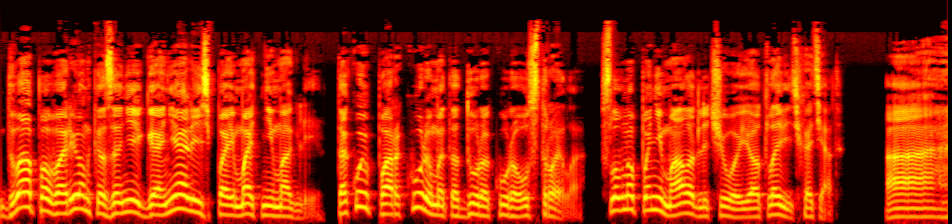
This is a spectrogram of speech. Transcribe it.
Два поваренка за ней гонялись, поймать не могли. Такой паркур им эта дура-кура устроила. Словно понимала, для чего ее отловить хотят. А,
